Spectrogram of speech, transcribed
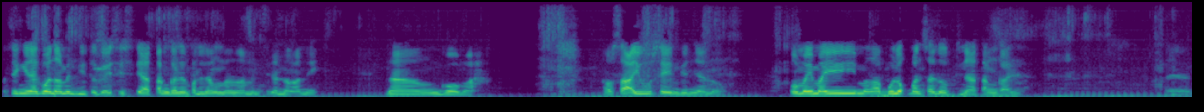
Kasi yung ginagawa namin dito guys is tinatanggalan pa lang na namin sila ng ano eh, ng goma. Tapos ayusin, ganyan, no? Kung may may mga bulok man sa loob, tinatanggal. Ayan.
